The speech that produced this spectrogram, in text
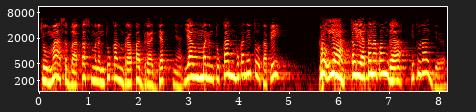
Cuma sebatas menentukan berapa derajatnya. Yang menentukan bukan itu, tapi ru'yah, kelihatan apa enggak? Itu saja.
